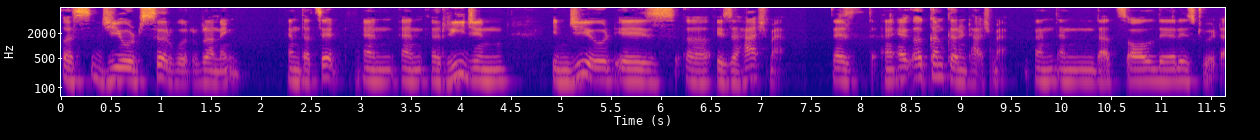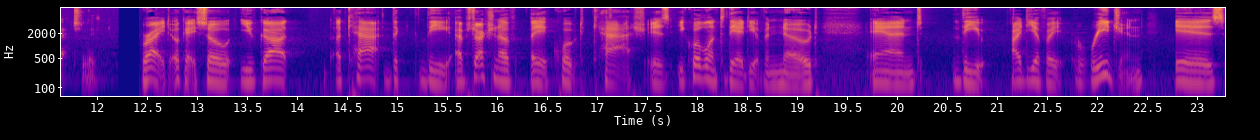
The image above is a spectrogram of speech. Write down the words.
a Geode server running, and that's it. And and a region in Geode is uh, is a hash map. There's a, a concurrent hash map, and and that's all there is to it actually. Right. Okay. So you've got a cat. The the abstraction of a quote cache is equivalent to the idea of a node, and the idea of a region is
